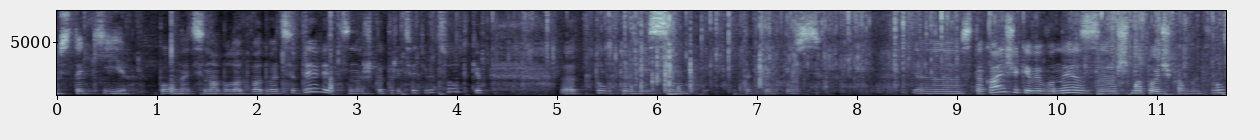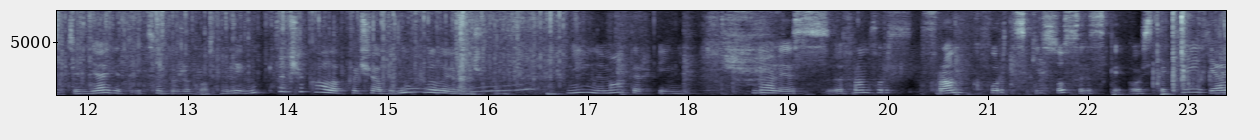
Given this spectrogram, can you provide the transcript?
Ось такі. Повна ціна була 2,29, знижка 30%. Е, Тут 8 таких ось стаканчиків, і вони з шматочками фруктів, ягід, і це дуже класно. Лі, ну зачекала б хоча б одну хвилиночку. Ні, нема терпіння. Далі Франкфурт, франкфуртські сосиски. Ось такі. Я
